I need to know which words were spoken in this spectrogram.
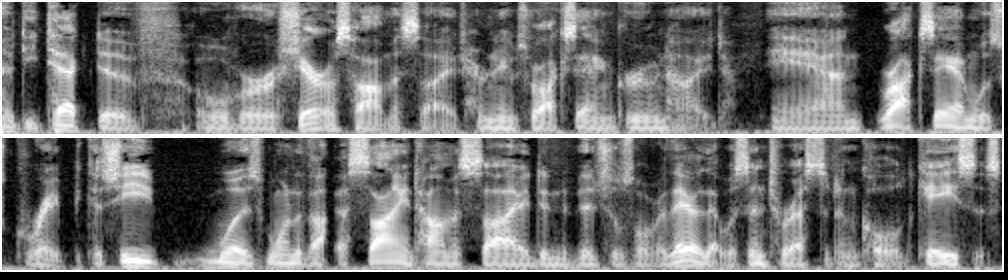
a detective over a sheriff's homicide. Her name's Roxanne Gruenheid. And Roxanne was great because she was one of the assigned homicide individuals over there that was interested in cold cases.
